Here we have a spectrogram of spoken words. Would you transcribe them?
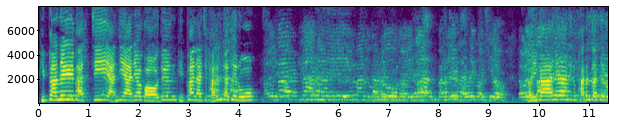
비판을 받지 아니하려거든 비판하지 바른 자세로. 너희가 해야 할 일은 바른 자세로.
